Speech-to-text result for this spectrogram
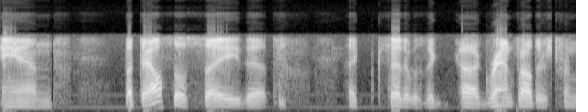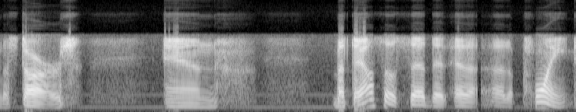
and but they also say that they said it was the uh, grandfathers from the stars, and but they also said that at a, at a point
